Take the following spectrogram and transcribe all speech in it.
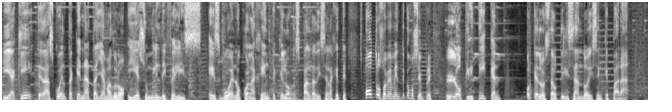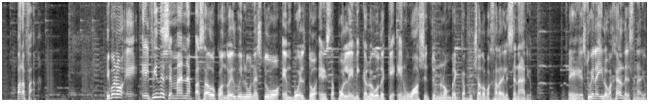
Y aquí te das cuenta que Nata ya maduró y es humilde y feliz. Es bueno con la gente que lo respalda, dicen la gente. Otros, obviamente, como siempre, lo critican porque lo está utilizando, dicen que para, para fama. Y bueno, eh, el fin de semana pasado, cuando Edwin Luna estuvo envuelto en esta polémica, luego de que en Washington un hombre encapuchado bajara del escenario, eh, estuviera ahí y lo bajaran del escenario.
